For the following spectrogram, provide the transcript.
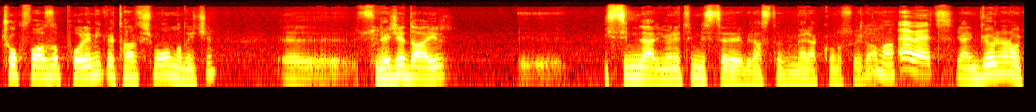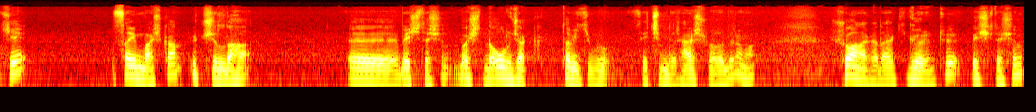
çok fazla polemik ve tartışma olmadığı için e, sürece dair e, isimler, yönetim listeleri biraz tabii merak konusuydu ama Evet. yani görünen o ki Sayın Başkan 3 yıl daha e, Beşiktaş'ın başında olacak. Tabii ki bu seçimdir, her şey olabilir ama şu ana kadarki görüntü Beşiktaş'ın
